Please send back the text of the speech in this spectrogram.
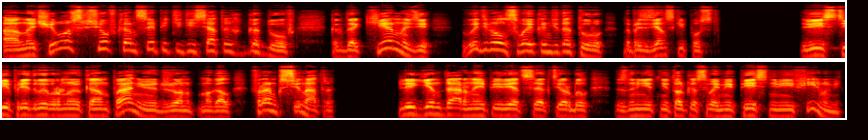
А началось все в конце 50-х годов, когда Кеннеди выдвинул свою кандидатуру на президентский пост. Вести предвыборную кампанию Джон помогал Фрэнк Синатра. Легендарный певец и актер был знаменит не только своими песнями и фильмами.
